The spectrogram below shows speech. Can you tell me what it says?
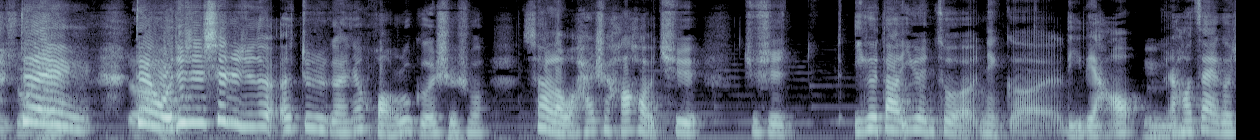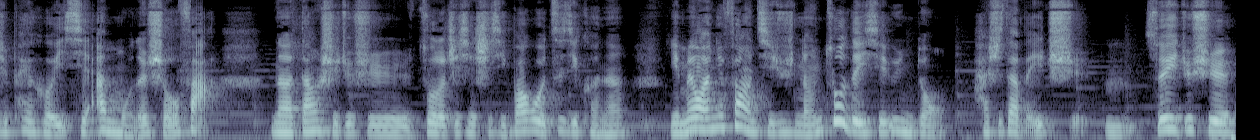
你说哎对对，我就是甚至觉得呃，就是感觉恍如隔世说，算了，我还是好好去，就是一个到医院做那个理疗，嗯然后再一个去配合一些按摩的手法。那当时就是做了这些事情，包括我自己可能也没有完全放弃，就是能做的一些运动还是在维持。嗯，所以就是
